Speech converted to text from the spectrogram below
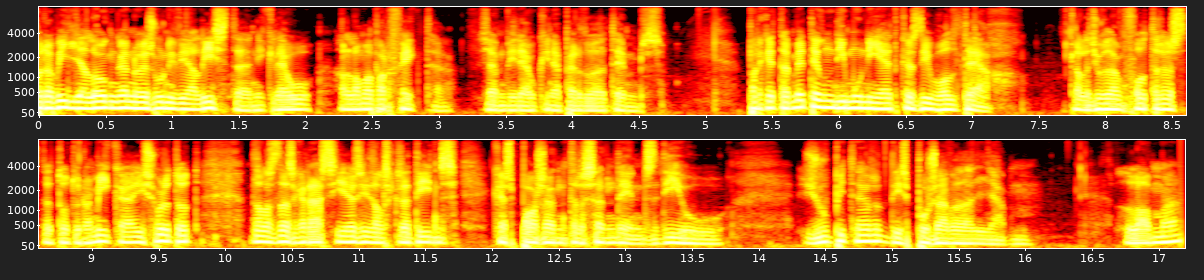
però Villalonga no és un idealista ni creu en l'home perfecte, ja em direu quina pèrdua de temps, perquè també té un dimoniet que es diu Voltaire, que l'ajuda a fotre's de tot una mica i sobretot de les desgràcies i dels cretins que es posen transcendents. Diu, Júpiter disposava del llamp. L'home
